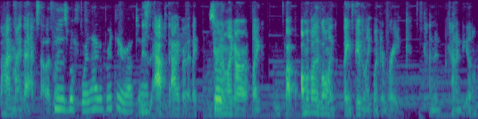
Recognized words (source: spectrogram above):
behind my back. So I was Was like, this is before the happy birthday or after? this that? is after the happy birthday, like So- during like our like, I'm about to go on like Thanksgiving like winter break kind of kind of deal.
